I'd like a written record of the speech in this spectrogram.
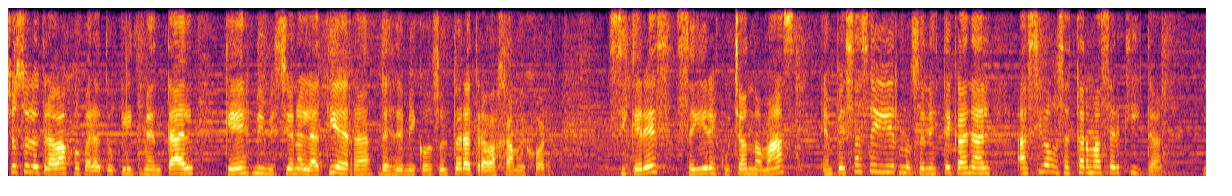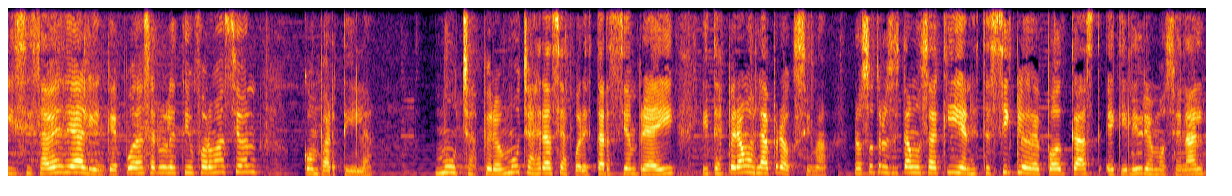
Yo solo trabajo para tu clic mental, que es mi misión a la tierra desde mi consultora Trabaja Mejor. Si querés seguir escuchando más, empezá a seguirnos en este canal, así vamos a estar más cerquita y si sabes de alguien que pueda hacerle esta información, compartila. Muchas, pero muchas gracias por estar siempre ahí y te esperamos la próxima. Nosotros estamos aquí en este ciclo de podcast Equilibrio Emocional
